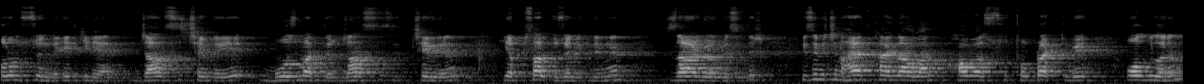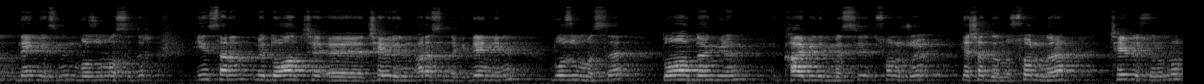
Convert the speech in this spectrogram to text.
olumsuz yönde etkileyen cansız çevreyi bozmaktır. Cansız çevrenin yapısal özelliklerinin zarar görmesidir. Bizim için hayat kaynağı olan hava, su, toprak gibi olguların dengesinin bozulmasıdır. İnsanın ve doğal e, çevrenin arasındaki dengenin bozulması, doğal döngünün kaybedilmesi sonucu yaşadığımız sorunlara çevre sorunu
